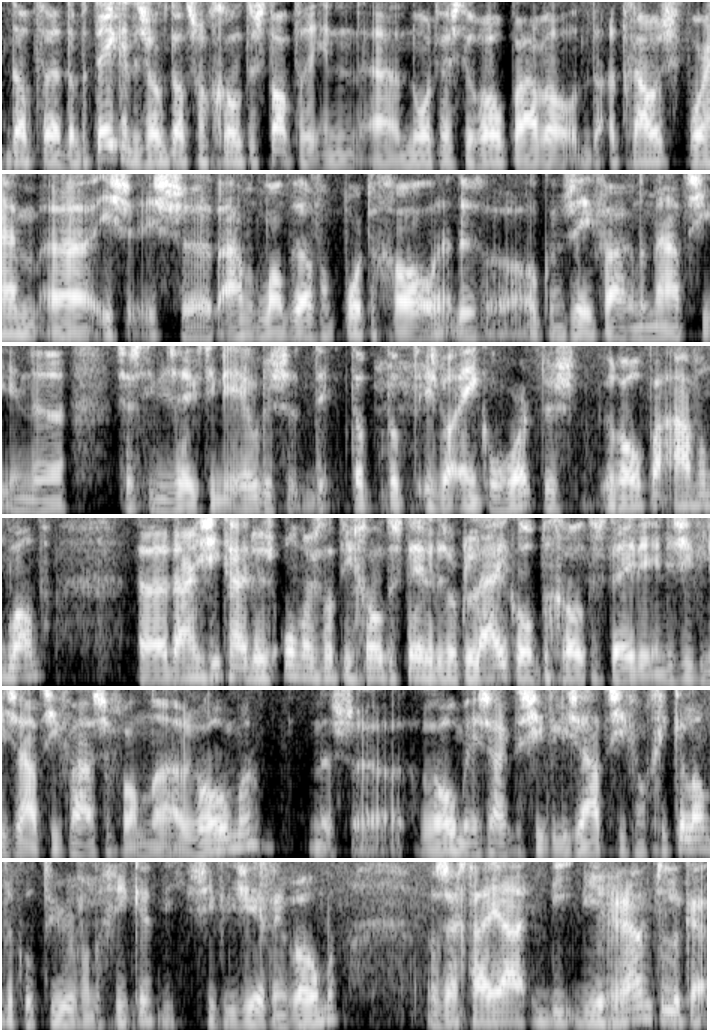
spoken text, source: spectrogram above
dat, eh, dat betekent dus ook dat zo'n grote stad in eh, Noordwest-Europa wel... Trouwens, voor hem eh, is, is het avondland wel van Portugal. Hè? Dus ook een zeevarende natie in de 16e, 17e eeuw. Dus dat, dat is wel één cohort. Dus Europa, avondland. Daarin ziet hij dus, ondanks dat die grote steden dus ook lijken op de grote steden in de civilisatiefase van Rome. Dus Rome is eigenlijk de civilisatie van Griekenland, de cultuur van de Grieken, die civiliseert in Rome. Dan zegt hij, ja, die, die ruimtelijke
